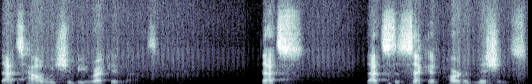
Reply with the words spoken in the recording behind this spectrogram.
That's how we should be recognized. That's, that's the second part of missions.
